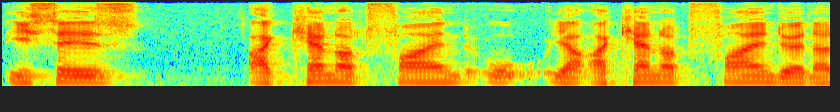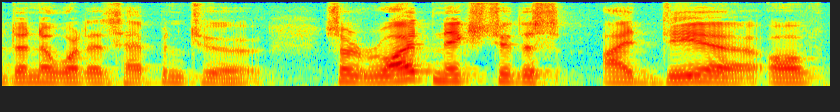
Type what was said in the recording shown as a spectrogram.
He says, I cannot find, oh, yeah, I cannot find her, and I don't know what has happened to her. So, right next to this idea of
